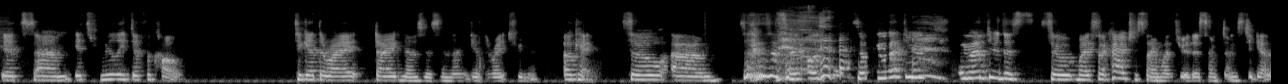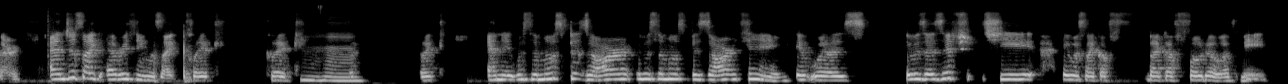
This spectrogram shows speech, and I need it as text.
It's um it's really difficult to get the right diagnosis and then get the right treatment. Okay. So um so, so, so- so we went through we went through this so my psychiatrist and I went through the symptoms together and just like everything was like click click Mhm. click and it was the most bizarre it was the most bizarre thing it was it was as if she it was like a like a photo of me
